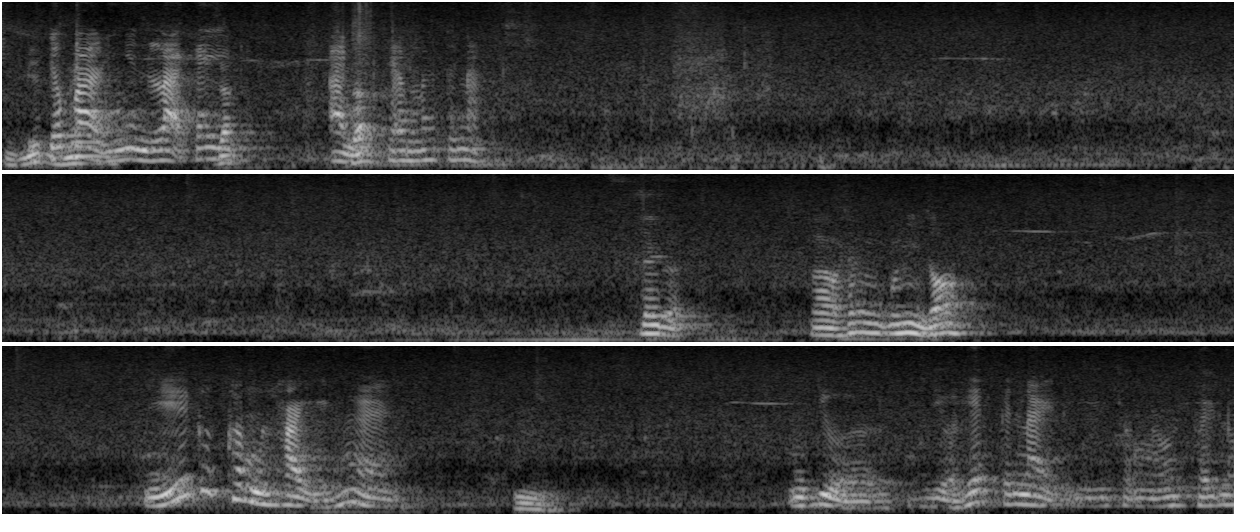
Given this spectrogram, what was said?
Chỉ biết cho bà nhìn lại cái Dạ. ảnh Dạ. xem nó thế nào đây rồi. Vào chắc có nhìn rõ không? ý cứ không hay nè ừ. rửa rửa hết cái này thì xong nó thấy nó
